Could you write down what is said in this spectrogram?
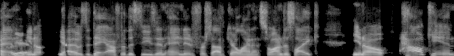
and oh, yeah. you know yeah it was the day after the season ended for south carolina. So i'm just like you know how can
